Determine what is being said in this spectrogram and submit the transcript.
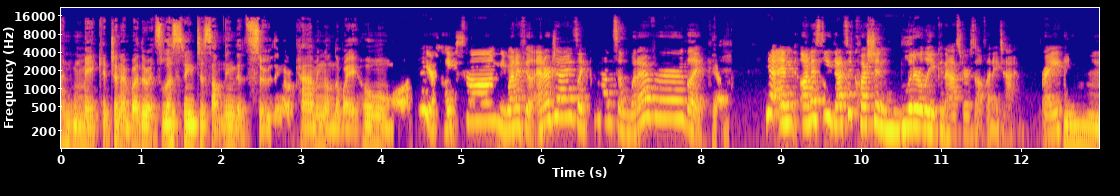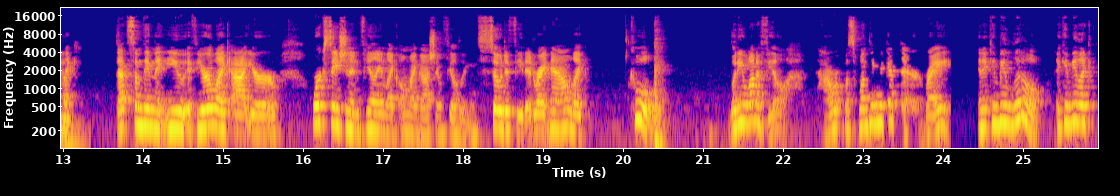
and make it, you know, whether it's listening to something that's soothing or calming on the way home or your hype song. You want to feel energized, like put on some whatever. Like, Yeah. yeah. And honestly, that's a question literally you can ask yourself anytime, right? Mm. Like, that's something that you, if you're like at your workstation and feeling like, oh my gosh, I'm feeling so defeated right now, like, cool. What do you want to feel? How, what's one thing to get there, right? And it can be little. It can be like,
